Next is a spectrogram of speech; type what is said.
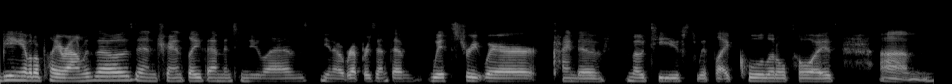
being able to play around with those and translate them into new lens, you know, represent them with streetwear kind of motifs with like cool little toys um,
